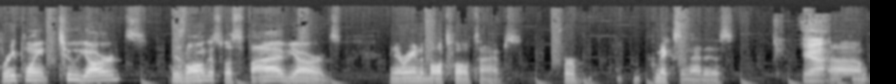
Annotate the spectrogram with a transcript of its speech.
3.2 yards. His longest was five yards, and they ran the ball 12 times for Mixon. That is, yeah. Um,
